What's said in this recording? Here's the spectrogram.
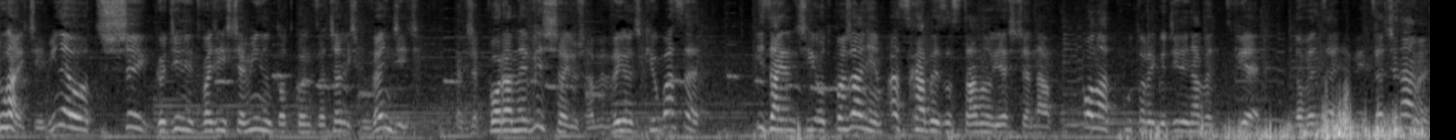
Słuchajcie, minęło 3 godziny 20 minut odkąd zaczęliśmy wędzić, także pora najwyższa już, aby wyjąć kiełbasę i zająć się odparzaniem, a schaby zostaną jeszcze na ponad półtorej godziny, nawet dwie do wędzenia, więc zaczynamy!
